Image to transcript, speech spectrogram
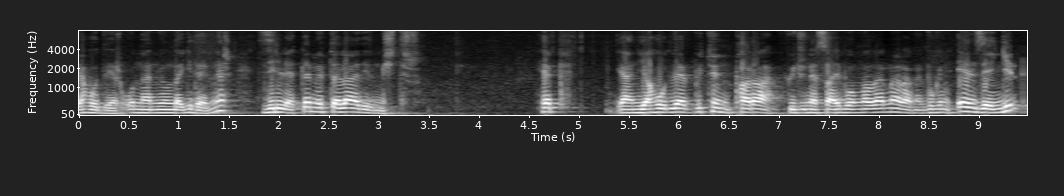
Yahudiler, onların yolunda gidenler zilletle müptela edilmiştir. Hep yani Yahudiler bütün para gücüne sahip olmalarına rağmen, bugün en zengin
